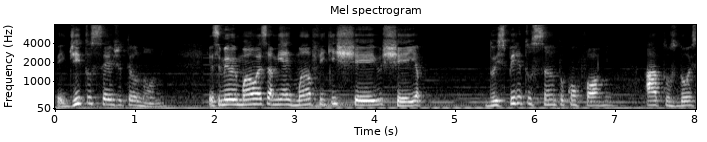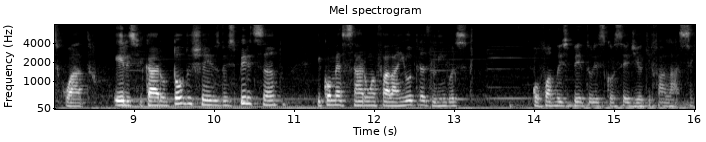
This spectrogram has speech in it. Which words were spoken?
Bendito seja o teu nome. Esse meu irmão, essa minha irmã fique cheio, cheia do Espírito Santo conforme Atos 2:4. Eles ficaram todos cheios do Espírito Santo e começaram a falar em outras línguas, conforme o Espírito lhes concedia que falassem.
